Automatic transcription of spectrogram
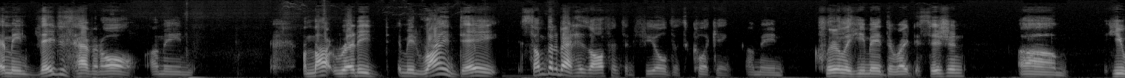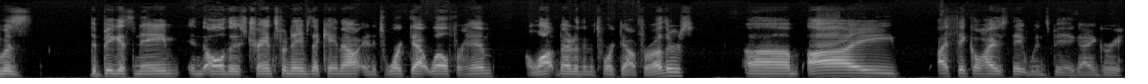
I mean, they just have it all. I mean, I'm not ready. I mean, Ryan Day, something about his offense and field is clicking. I mean, clearly he made the right decision. Um, he was the biggest name in all those transfer names that came out, and it's worked out well for him. A lot better than it's worked out for others. Um, I I think Ohio State wins big. I agree.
